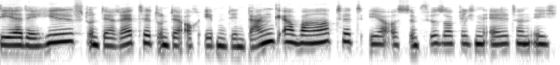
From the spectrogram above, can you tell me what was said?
der, der hilft und der rettet und der auch eben den Dank erwartet, eher aus dem fürsorglichen Eltern-Ich.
